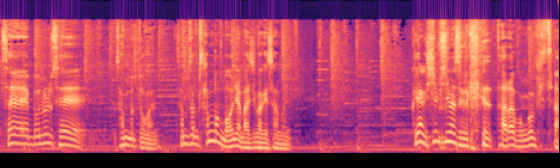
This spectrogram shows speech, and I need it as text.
세 분을 세, 3분 동안. 333번 뭐냐, 마지막에 3은. 그냥 심심해서 그렇게 달아본 겁니다.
